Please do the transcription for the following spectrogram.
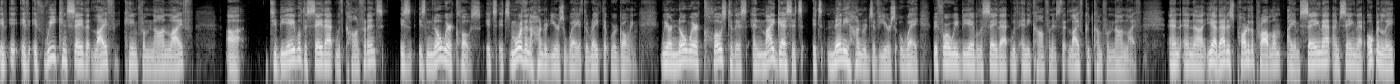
if if if we can say that life came from non-life, uh, to be able to say that with confidence is is nowhere close. It's it's more than 100 years away at the rate that we're going. We are nowhere close to this and my guess it's it's many hundreds of years away before we'd be able to say that with any confidence that life could come from non-life. And and uh, yeah, that is part of the problem. I am saying that. I'm saying that openly.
